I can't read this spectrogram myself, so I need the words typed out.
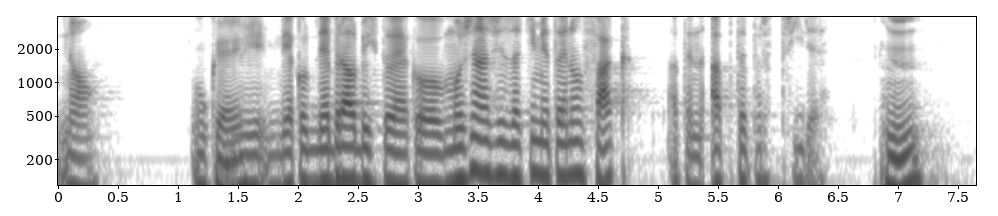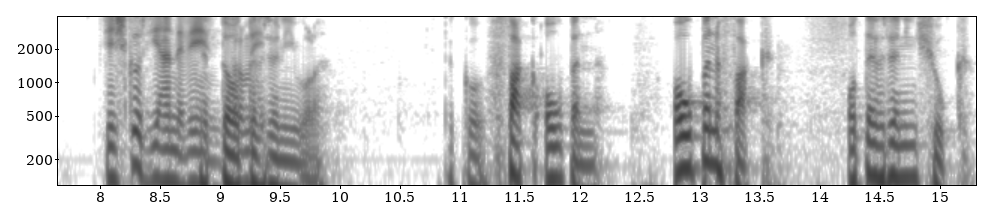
no, OK. že jako nebral bych to jako, možná, že zatím je to jenom fakt a ten up teprve přijde. Hm? Těžko říct, já nevím. Je to promiň. otevřený, vole. Tako fuck open. Open fuck. Otevřený šuk.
